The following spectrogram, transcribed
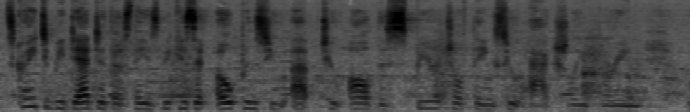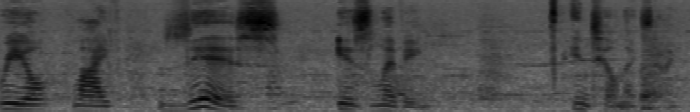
It's great to be dead to those things because it opens you up to all the spiritual things who actually bring real life. This is living. Until next time.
